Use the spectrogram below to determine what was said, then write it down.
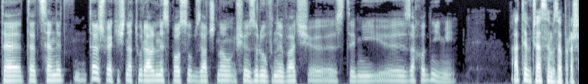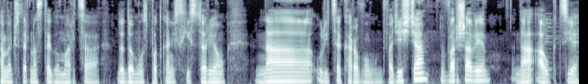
te, te ceny też w jakiś naturalny sposób zaczną się zrównywać e, z tymi zachodnimi. A tymczasem zapraszamy 14 marca do Domu Spotkań z Historią na ulicę Karową 20 w Warszawie na aukcję.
